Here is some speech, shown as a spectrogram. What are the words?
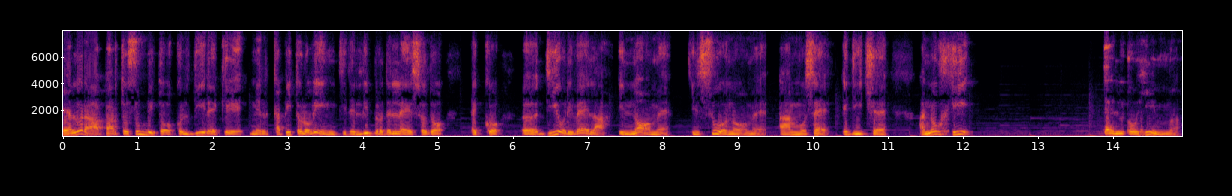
E allora parto subito col dire che nel capitolo 20 del libro dell'Esodo, ecco, eh, Dio rivela il nome, il suo nome a Mosè e dice Anochi Elohim,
